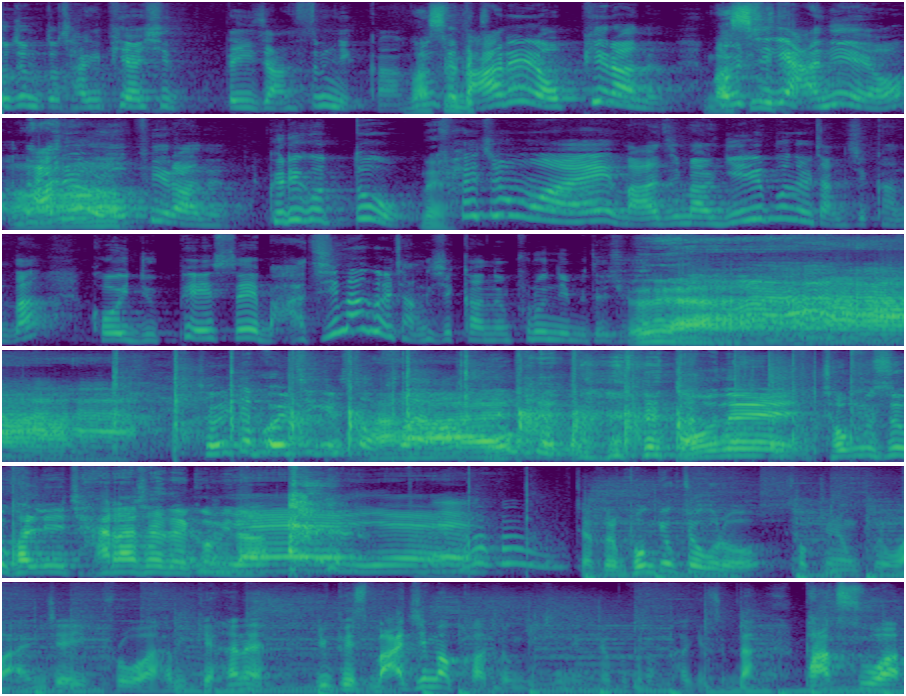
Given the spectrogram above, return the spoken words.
요즘 또 자기 PR 시대이지 않습니까? 맞습니다. 그러니까 나를 어필하는 벌칙이 맞습니다. 아니에요. 아. 나를 어필하는. 그리고 또 네. 최종화의 마지막 1분을 장식한다. 거의 뉴페이스의 마지막을 장식하는 프로님이. 으아. 아, 절대 벌칙일 수 없어요. 아, 오늘 점수 관리 잘 하셔야 될 겁니다. 예, 예. 네. 자, 그럼 본격적으로 석준영 프로와 안재희 프로와 함께하는 뉴페이스 마지막 화 경기 진행해 보도록 하겠습니다. 박수와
